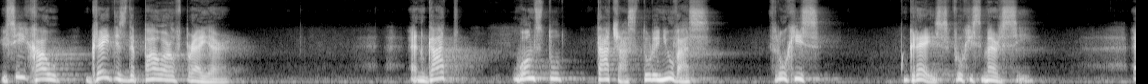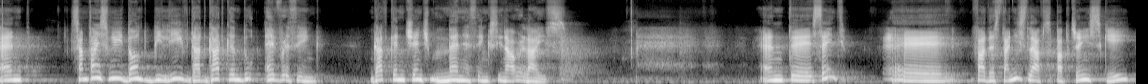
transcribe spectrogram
You see how great is the power of prayer. And God wants to touch us, to renew us through His grace, through His mercy. And sometimes we don't believe that God can do everything. God can change many things in our lives. And uh, Saint Father Stanislav Papczyński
